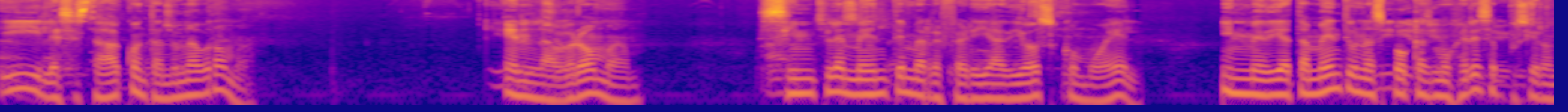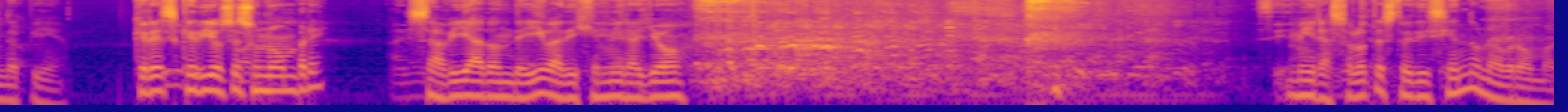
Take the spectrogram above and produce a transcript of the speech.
y les estaba contando una broma. En la broma, simplemente me refería a Dios como Él. Inmediatamente unas pocas mujeres se pusieron de pie. ¿Crees que Dios es un hombre? Sabía a dónde iba, dije, mira, yo... Mira, solo te estoy diciendo una broma.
